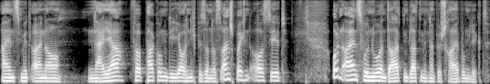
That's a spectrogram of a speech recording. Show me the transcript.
eins mit einer, naja, Verpackung, die auch nicht besonders ansprechend aussieht und eins, wo nur ein Datenblatt mit einer Beschreibung liegt.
